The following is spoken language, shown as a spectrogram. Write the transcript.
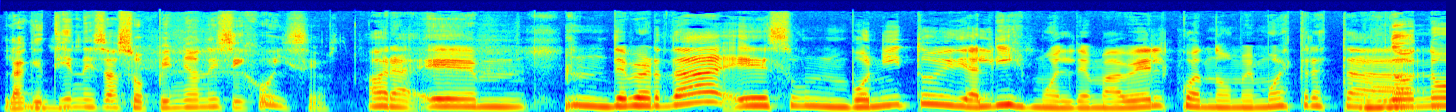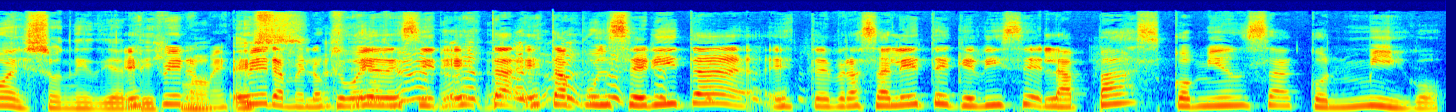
la que mm. tiene esas opiniones y juicios. Ahora, em, de verdad es un bonito idealismo el de Mabel cuando me muestra esta... No, no es un idealismo. Espérame, espérame, lo que voy a decir. Esta, esta pulserita, este brazalete que dice, la paz comienza conmigo.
